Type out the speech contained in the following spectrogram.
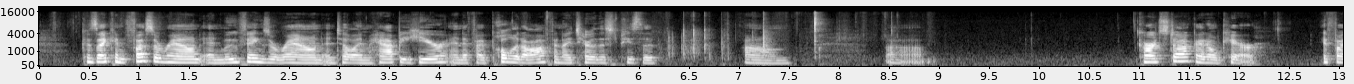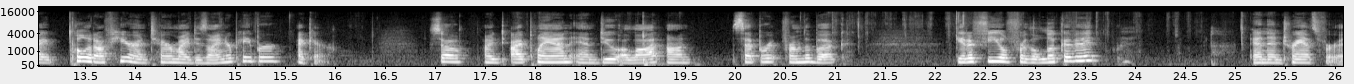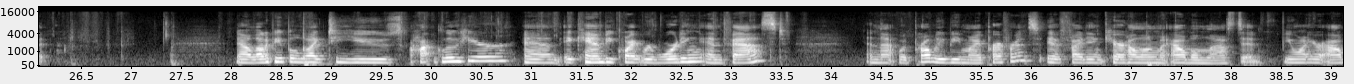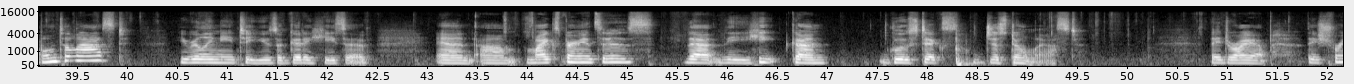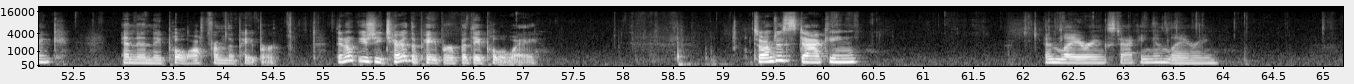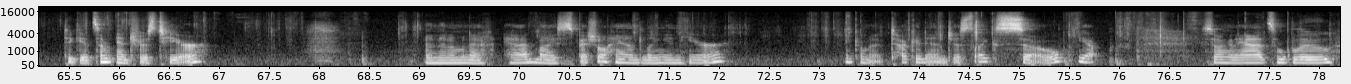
because I can fuss around and move things around until I'm happy here. And if I pull it off and I tear this piece of um, uh, cardstock, I don't care. If I pull it off here and tear my designer paper, I care. So I, I plan and do a lot on separate from the book, get a feel for the look of it, and then transfer it. Now, a lot of people like to use hot glue here, and it can be quite rewarding and fast. And that would probably be my preference if I didn't care how long my album lasted. If you want your album to last, you really need to use a good adhesive. And um, my experience is that the heat gun glue sticks just don't last. They dry up, they shrink, and then they pull off from the paper. They don't usually tear the paper, but they pull away. So I'm just stacking and layering, stacking and layering to get some interest here. And then I'm going to add my special handling in here. I think I'm going to tuck it in just like so. Yep. So I'm going to add some glue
